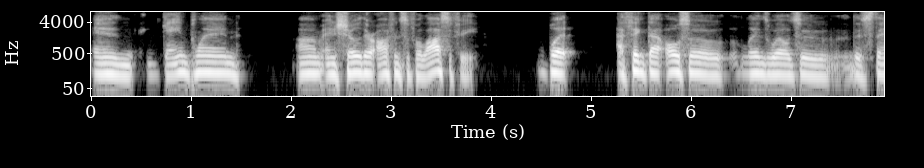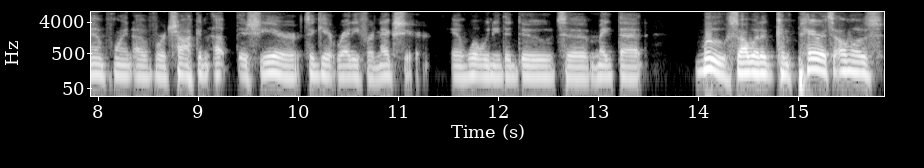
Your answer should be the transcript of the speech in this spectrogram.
and game plan um, and show their offensive philosophy. But I think that also lends well to the standpoint of we're chalking up this year to get ready for next year and what we need to do to make that move. So I would compare it to almost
